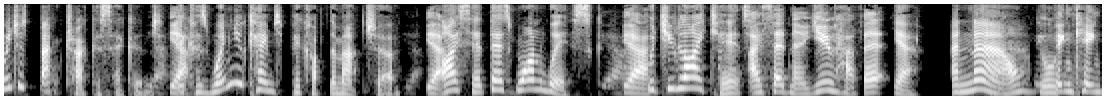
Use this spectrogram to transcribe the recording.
we just backtrack a second? Yeah. Because when you came to pick up the matcha, Yeah. I said, there's one whisk. Yeah. Would you like it? I said, no, you have it. yeah. And now you're Thinking,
